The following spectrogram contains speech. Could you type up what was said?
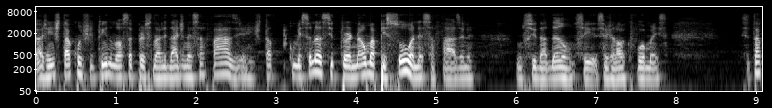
a gente está constituindo nossa personalidade nessa fase. A gente está começando a se tornar uma pessoa nessa fase, né? Um cidadão, seja lá o que for, mas você está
